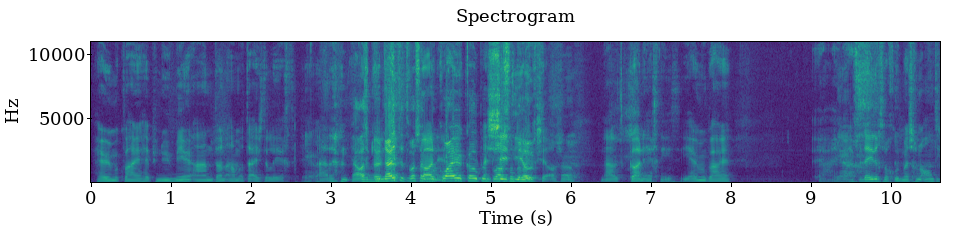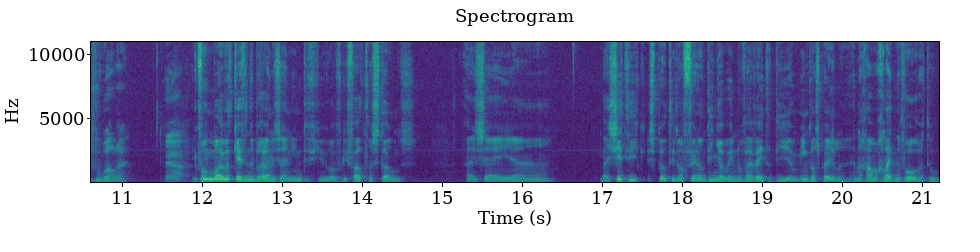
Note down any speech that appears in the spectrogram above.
Harry Maguire heb je nu meer aan dan aan Matthijs de Ligt. Ja. Ja, dan- ja, als ik United dat was, zou Maguire kopen in plaats van de Ligt. zelfs. Ja. Nou, dat kan echt niet. Die Harry Maguire... Ja, hij Ja. verdedigt wel goed, maar het is gewoon een anti-voetballer. Ja. Ik vond het mooi wat Kevin De Bruyne zei in een interview over die fout van Stones. Hij zei, eh, bij City speelt hij dan Fernandinho in, of hij weet dat hij hem in kan spelen. En dan gaan we gelijk naar voren toe.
